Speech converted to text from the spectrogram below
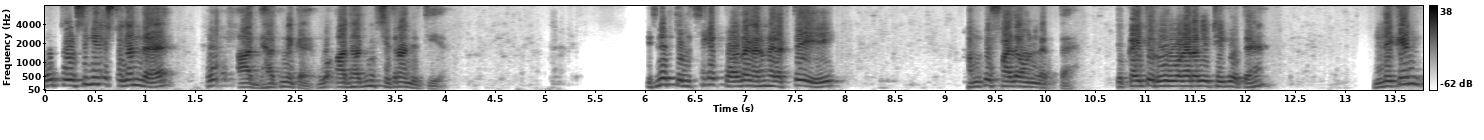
तो तुलसी की जो सुगंध है, वो आध्यात्मिक है, वो आध्यात्मिक चित्रण देती है। इसलिए तुलसी के पौधा घर में रखते ही हमको फ़ायदा होने लगता है। तो कई तो रोग वगैरह भी ठीक होते हैं, लेकिन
